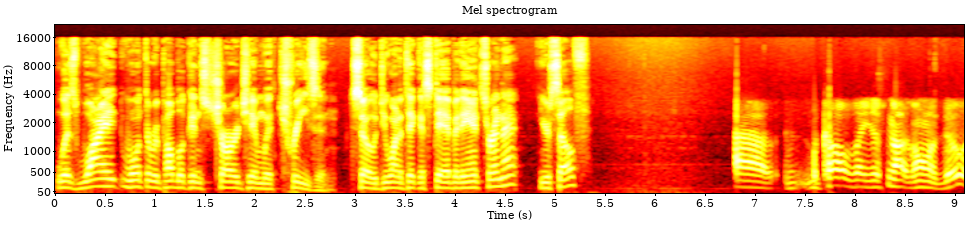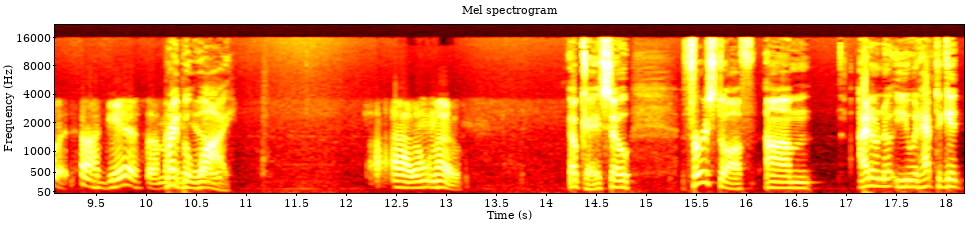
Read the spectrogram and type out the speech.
was why won't the Republicans charge him with treason? So do you want to take a stab at answering that yourself? Uh, because they just not going to do it. I guess. I mean, right, but you know, why? I don't know. Okay, so first off, um, I don't know. You would have to get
